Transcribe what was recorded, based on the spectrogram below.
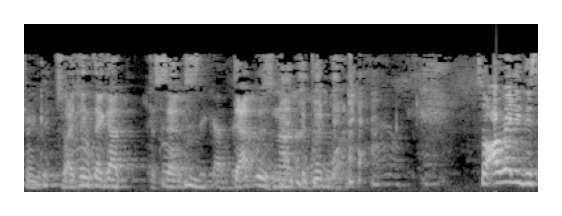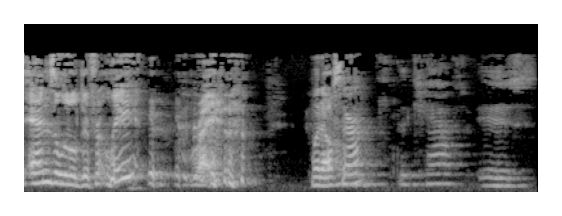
drink it. So I think they got the sense that was not the good one. So already this ends a little differently, right? what else, Sarah? The calf is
